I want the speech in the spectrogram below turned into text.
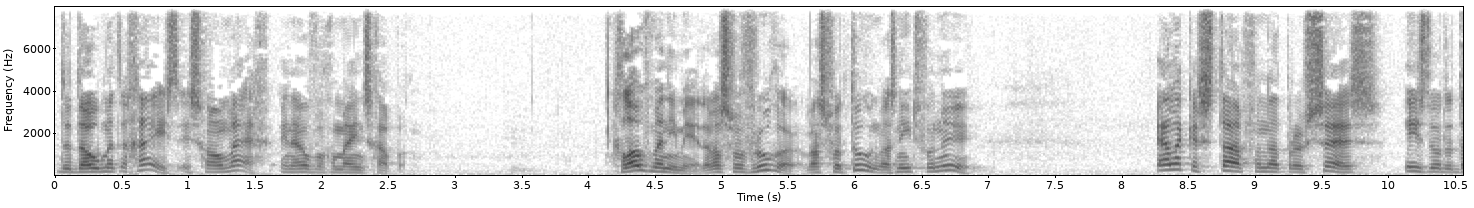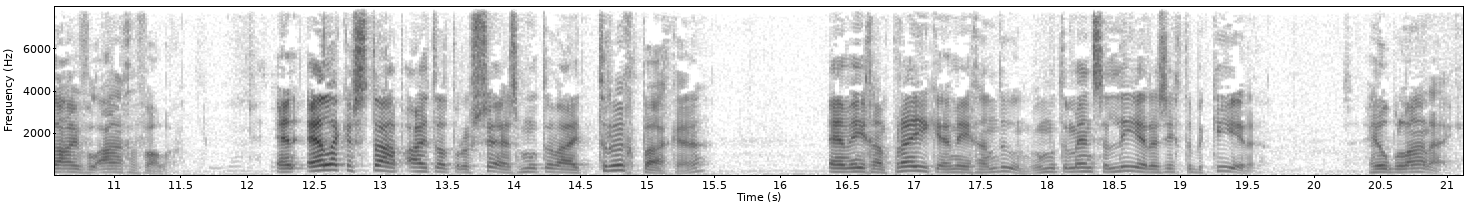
de dood met de geest is gewoon weg in heel veel gemeenschappen. Geloof me niet meer, dat was voor vroeger, was voor toen, was niet voor nu. Elke stap van dat proces is door de duivel aangevallen. En elke stap uit dat proces moeten wij terugpakken en weer gaan preken en weer gaan doen. We moeten mensen leren zich te bekeren. Heel belangrijk.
